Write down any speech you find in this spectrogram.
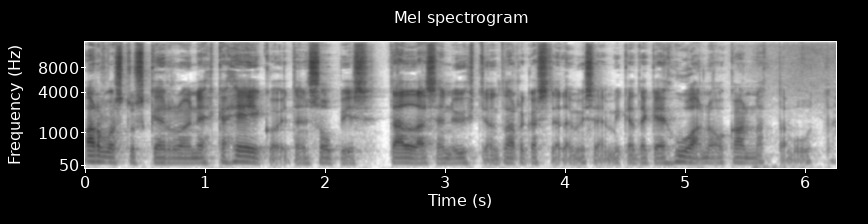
arvostuskerroin ehkä heikoiten sopisi tällaisen yhtiön tarkastelemiseen, mikä tekee huonoa kannattavuutta?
